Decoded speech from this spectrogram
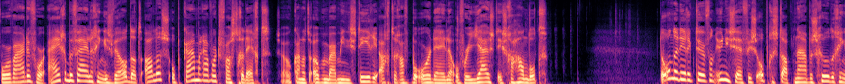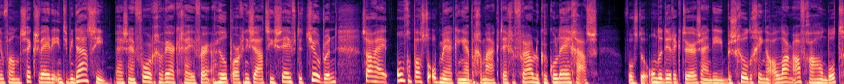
Voorwaarde voor eigen beveiliging is wel dat alles op camera wordt vastgelegd. Zo kan het Openbaar Ministerie achteraf beoordelen of er juist is gehandeld. De onderdirecteur van UNICEF is opgestapt na beschuldigingen van seksuele intimidatie. Bij zijn vorige werkgever, hulporganisatie Save the Children... zou hij ongepaste opmerkingen hebben gemaakt tegen vrouwelijke collega's. Volgens de onderdirecteur zijn die beschuldigingen al lang afgehandeld.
